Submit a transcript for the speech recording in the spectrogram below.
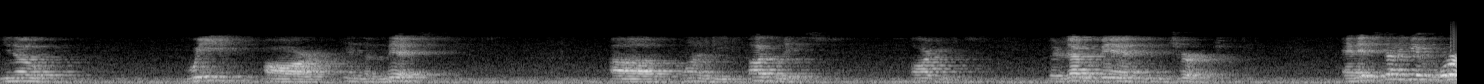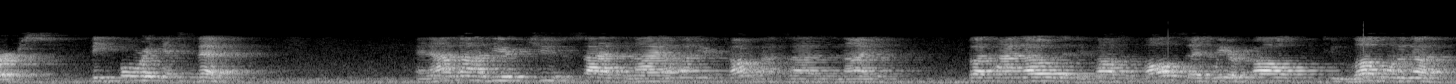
You know, we are in the midst of one of the ugliest arguments there's ever been in the church. And it's going to get worse before it gets better. And I'm not here to choose a side tonight. I'm not here to talk about sides tonight. But I know that the Apostle Paul said we are called to love one another.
